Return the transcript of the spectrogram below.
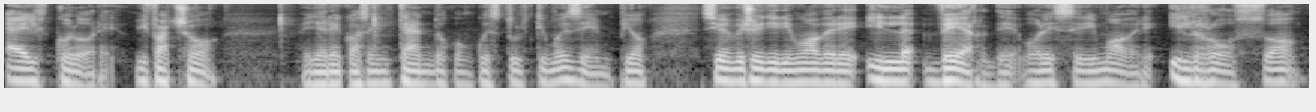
è il colore. Vi faccio vedere cosa intendo con quest'ultimo esempio. Se io invece di rimuovere il verde volessi rimuovere il rosso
